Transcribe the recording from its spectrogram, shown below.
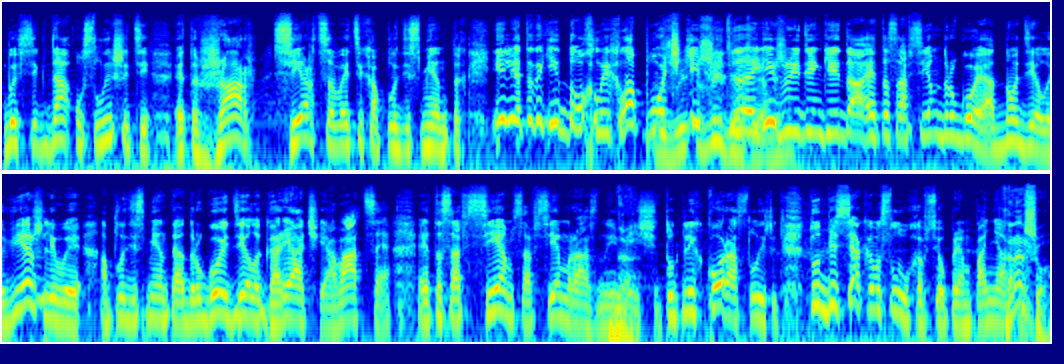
вы всегда услышите слышите, это жар сердца в этих аплодисментах. Или это такие дохлые хлопочки, жиденькие. такие жиденькие, да, это совсем другое. Одно дело вежливые аплодисменты, а другое дело горячие, овация. Это совсем-совсем разные да. вещи. Тут легко расслышать. Тут без всякого слуха все прям понятно. Хорошо,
